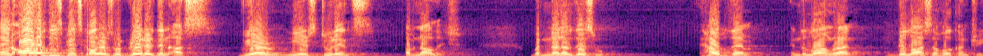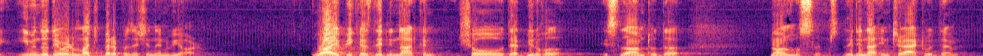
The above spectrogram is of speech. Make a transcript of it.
and all of these great scholars were greater than us. We are mere students of knowledge. But none of this helped them in the long run. They lost the whole country, even though they were in a much better position than we are. Why? Because they did not show that beautiful Islam to the non Muslims. They did not interact with them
